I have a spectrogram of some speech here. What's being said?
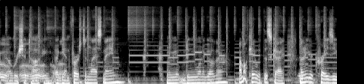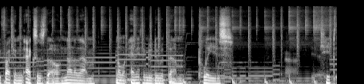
Ooh, Now we're shit talking again. First and last name. Do we, do we want to go there? I'm okay with this guy. None of your crazy fucking exes, though. None of them. I don't want anything to do with them. Please Nah, yeah, keep yeah.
